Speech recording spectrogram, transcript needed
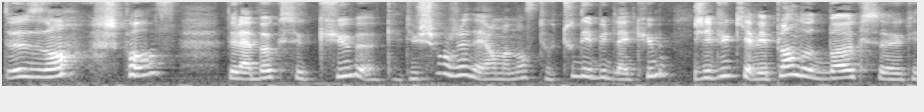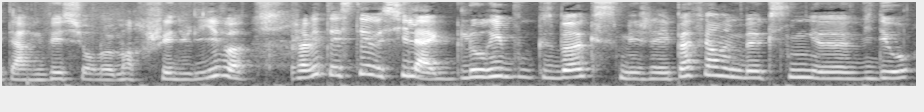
deux ans, je pense, de la box Cube, qui a dû changer d'ailleurs maintenant, c'était au tout début de la Cube. J'ai vu qu'il y avait plein d'autres box euh, qui étaient arrivées sur le marché du livre. J'avais testé aussi la Glory Books Box, mais j'avais pas fait un unboxing euh, vidéo.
